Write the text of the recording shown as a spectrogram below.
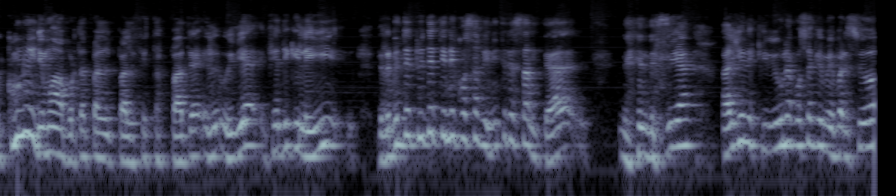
Pues, ¿Cómo nos iremos a aportar para, las fiestas patrias? hoy día, fíjate que leí, de repente Twitter tiene cosas bien interesantes. ¿ah? Decía, alguien escribió una cosa que me pareció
